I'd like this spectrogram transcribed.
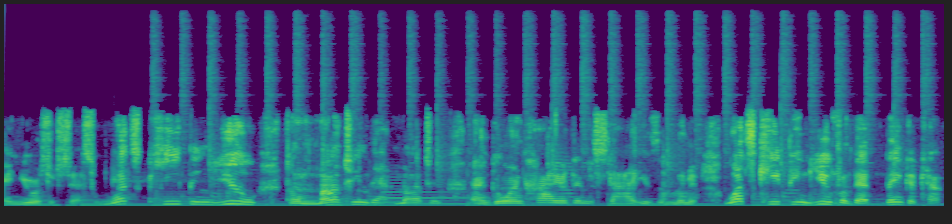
and your success. What's keeping you from mounting that mountain and going higher than the sky is the limit? What's keeping you from that bank account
